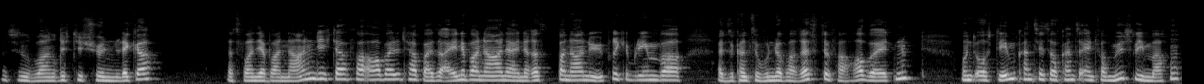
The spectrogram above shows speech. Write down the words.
Das waren richtig schön lecker. Das waren ja Bananen, die ich da verarbeitet habe. Also eine Banane, eine Restbanane, die übrig geblieben war. Also kannst du wunderbar Reste verarbeiten. Und aus dem kannst du jetzt auch ganz einfach Müsli machen,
